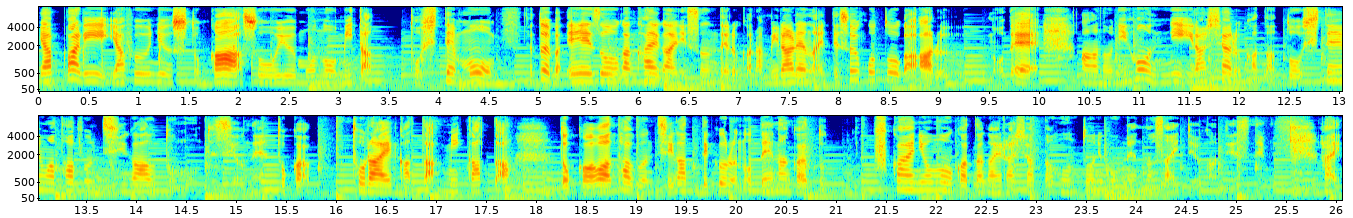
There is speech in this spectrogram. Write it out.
やっぱり Yahoo ニュースとかそういうものを見たとしても例えば映像が海外に住んでるから見られないってそういうことがあるのであの日本にいらっしゃる方と視点は多分違うと思うんですよね。とか捉え方見方とかは多分違ってくるのでなんか不快に思う方がいらっしゃったら本当にごめんなさいという感じですね。はい、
